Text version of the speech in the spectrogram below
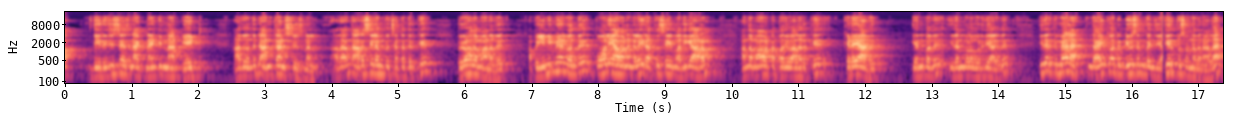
of the registration act nineteen nought eight அது வந்துட்டு அன்கான்ஸ்டியூஷனல் அதாவது அரசியலமைப்பு சட்டத்திற்கு விரோதமானது. அப்ப இனிமேல் வந்து போலி ஆவணங்களை ரத்து செய்யும் அதிகாரம் அந்த மாவட்ட பதிவாளருக்கு கிடையாது என்பது இதன் மூலம் உறுதியாகுது. இதற்கு மேல இந்த ஹைகோர்ட் டிவிஷன் பெஞ்ச் தீர்ப்பு சொன்னதுனால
